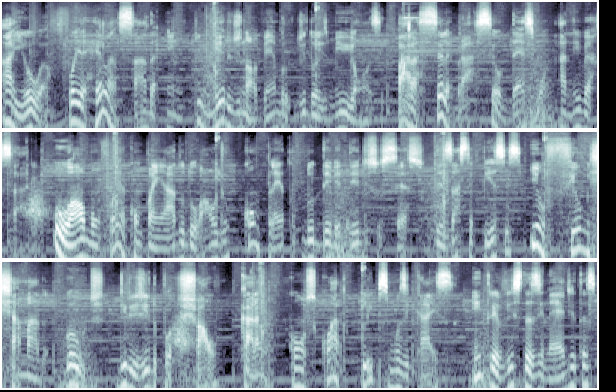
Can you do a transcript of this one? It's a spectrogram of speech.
Iowa foi relançada em 1 de novembro de 2011 para celebrar seu décimo aniversário. O álbum foi acompanhado do áudio completo do DVD de sucesso Disaster Pieces e um filme chamado Gold, dirigido por Shaw Karam, com os quatro clipes musicais entrevistas inéditas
